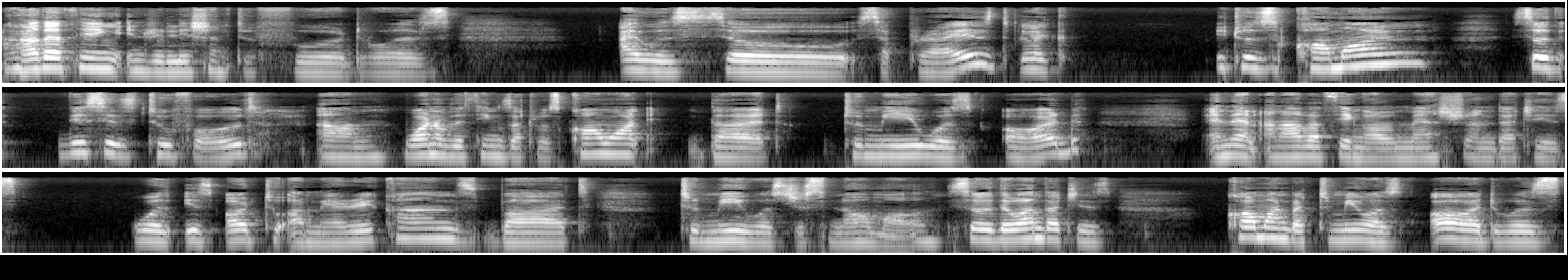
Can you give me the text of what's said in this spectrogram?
another thing in relation to food was i was so surprised like it was common. So th- this is twofold. Um one of the things that was common that to me was odd. And then another thing i'll mention that is was is odd to americans but to me was just normal. So the one that is common but to me was odd was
